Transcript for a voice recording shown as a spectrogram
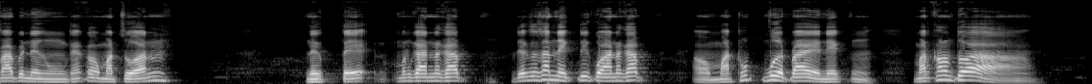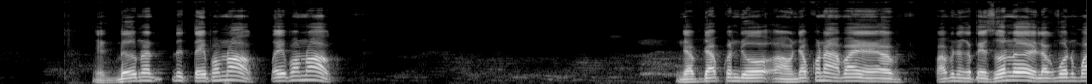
ฟาเป็นหนึ่งแทงก็หมัดสวนหนึ่งเตะเหมือนกันนะครับเรียกสั้นๆเน็กดีกว่านะครับเอาหมัดทุบเวืดไปเน็กหมัดเข้าลำตัวเน็กเดิมนะเตะพร้อมนอกเตะพร้อมนอกยับยับกันอยู่อ้าวยับเข้าหน้าไป เอาปาเป็นหนึ่งกระเตะสวนเลยแล้วก็วนไป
